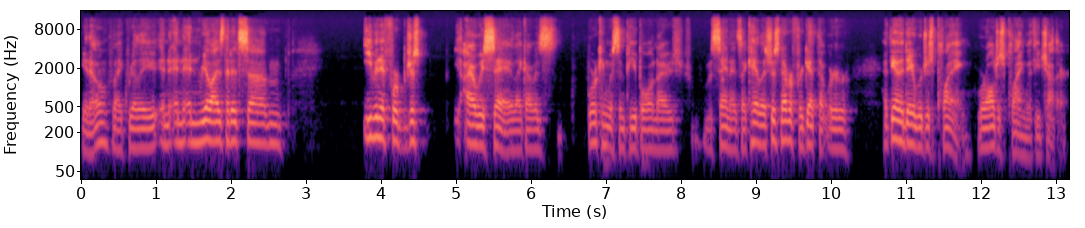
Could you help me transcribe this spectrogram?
you know like really and, and and realize that it's um even if we're just i always say like i was working with some people and i was saying it's like hey let's just never forget that we're at the end of the day we're just playing. We're all just playing with each other.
